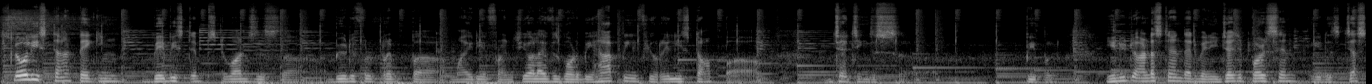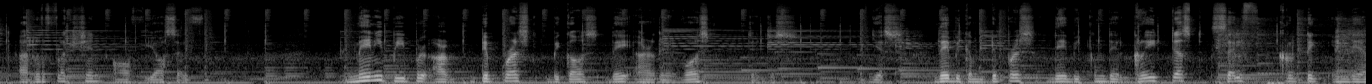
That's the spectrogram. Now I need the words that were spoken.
Slowly start taking baby steps towards this uh, beautiful trip, uh, my dear friends. Your life is going to be happy if you really stop uh, judging this uh, people. You need to understand that when you judge a person, it is just a reflection of yourself Many people are depressed because they are their worst judges. Yes, they become depressed, they become their greatest self critic in their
